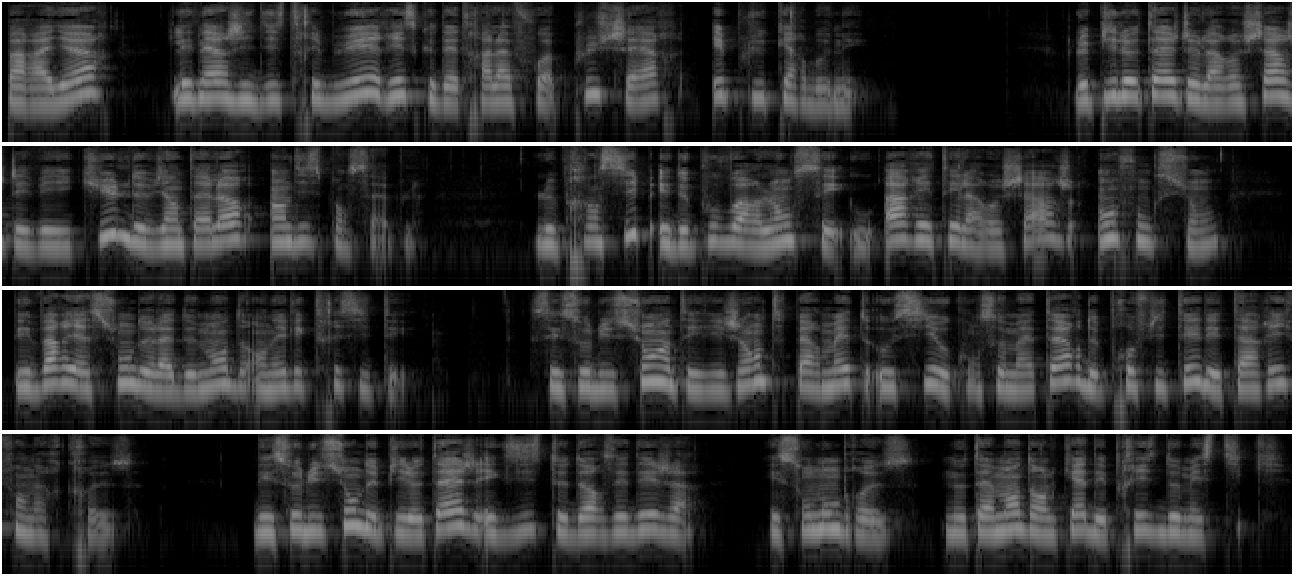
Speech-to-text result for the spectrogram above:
Par ailleurs, l'énergie distribuée risque d'être à la fois plus chère et plus carbonée. Le pilotage de la recharge des véhicules devient alors indispensable. Le principe est de pouvoir lancer ou arrêter la recharge en fonction des variations de la demande en électricité. Ces solutions intelligentes permettent aussi aux consommateurs de profiter des tarifs en heure creuse. Des solutions de pilotage existent d'ores et déjà, et sont nombreuses, notamment dans le cas des prises domestiques.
